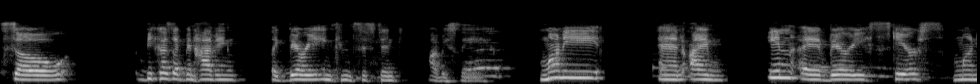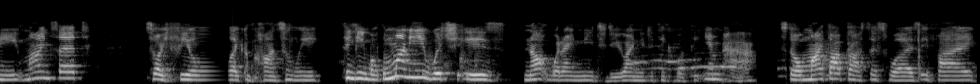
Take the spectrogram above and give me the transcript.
So because I've been having like very inconsistent, obviously, money, and I'm in a very scarce money mindset. So I feel like I'm constantly thinking about the money, which is not what I need to do. I need to think about the impact. So my thought process was if I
